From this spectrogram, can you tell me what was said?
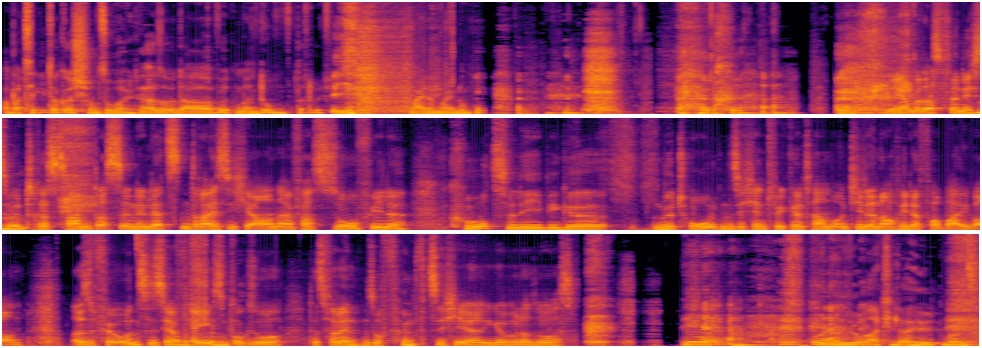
Aber TikTok ist schon zu weit. Also da wird man dumm dadurch. Ich. Meine Meinung. nee, aber das finde ich so interessant, dass in den letzten 30 Jahren einfach so viele kurzlebige Methoden sich entwickelt haben und die dann auch wieder vorbei waren. Also für uns ist ja, ja Facebook stimmt. so, das verwenden so 50-Jährige oder sowas. Ja. Oder so Attila Hildmanns.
